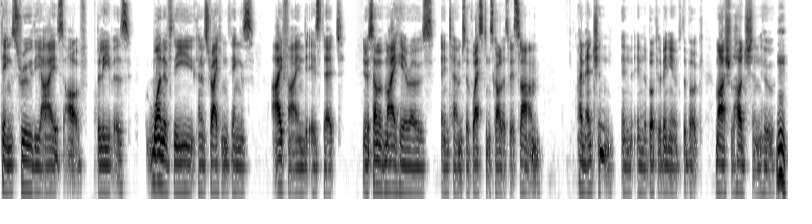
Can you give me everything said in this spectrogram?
things through the eyes of believers. One of the kind of striking things I find is that you know some of my heroes in terms of Western scholars of Islam, I mentioned in in the book at the beginning of the book Marshall Hodgson, who mm,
